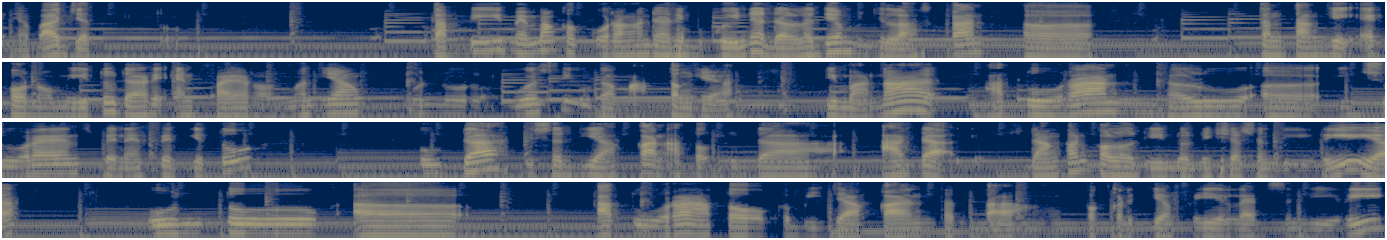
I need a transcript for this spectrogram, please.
punya budget gitu. Tapi memang kekurangan dari buku ini adalah dia menjelaskan uh, tentang gig ekonomi itu dari environment yang menurut gue sih udah mateng ya di mana aturan lalu uh, insurance benefit gitu udah disediakan atau sudah ada gitu Sedangkan kalau di Indonesia sendiri ya untuk uh, aturan atau kebijakan tentang pekerja freelance sendiri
